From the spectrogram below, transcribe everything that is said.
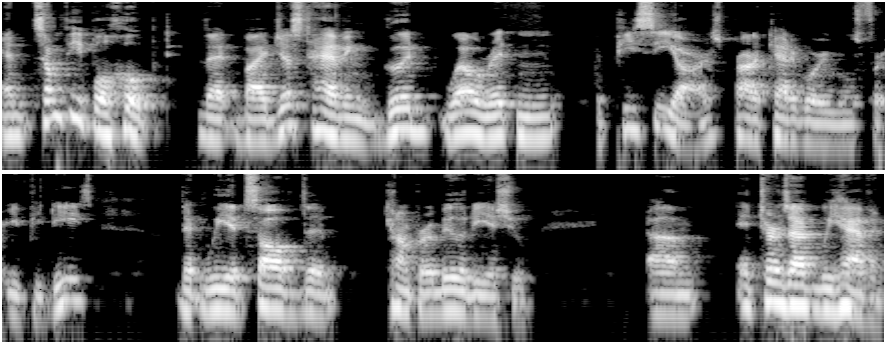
And some people hoped that by just having good, well written PCRs, product category rules for EPDs, that we had solved the comparability issue. Um, it turns out we haven't.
